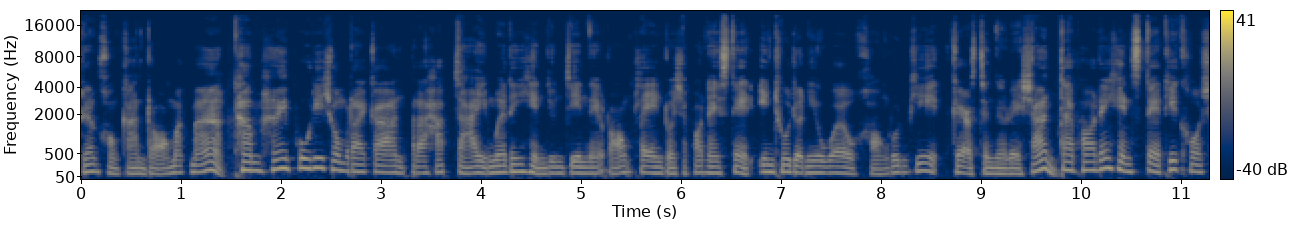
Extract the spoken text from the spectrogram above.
เรื่องของการร้องมากๆทำให้ผู้ที่ชมรายการประทับใจเมื่อได้เห็นยุนจินในร้องเพลงโดยเฉพาะใน State Into the New World ของรุ่นพี่ Girls Generation แต่พอได้เห็นสเตจที่โคเช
